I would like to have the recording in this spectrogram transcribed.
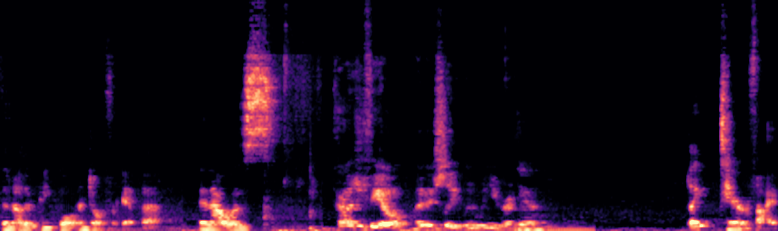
than other people, and don't forget that. And that was How did you feel initially when, when you heard that? like terrified.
